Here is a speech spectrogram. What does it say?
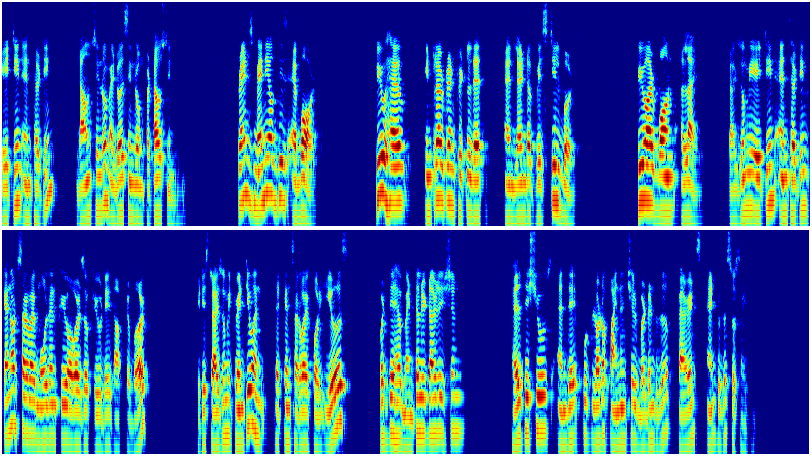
18 and 13, Down syndrome, Edwards syndrome, Patau syndrome. Friends, many of these abort. Few have intrauterine fetal death and land up with stillbirth. Few are born alive. Trisomy 18 and 13 cannot survive more than few hours or few days after birth. It is trisomy 21 that can survive for years but they have mental retardation, health issues, and they put a lot of financial burden to the parents and to the society.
